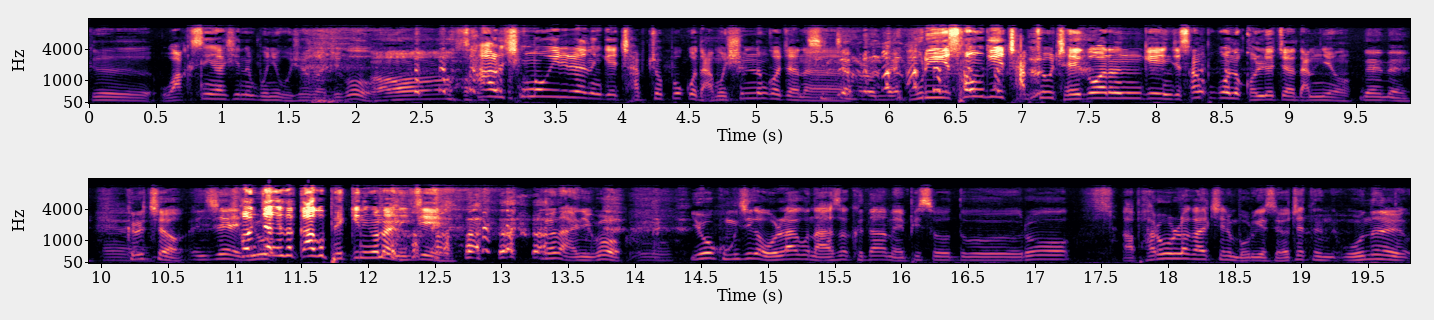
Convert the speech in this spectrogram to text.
그 왁싱 하시는 분이 오셔가지고 아. 사흘 식목일이라는 게 잡초 뽑고 나무 심는 거잖아. 진짜 그렇네. 우리 성기 잡초 제거하는 게 이제 상품권을 걸렸잖아 남녀. 네네. 예. 그렇죠. 이제 요- 현장에서 까고 베끼는 건 아니지. 그건 아니고 요 공지가 올라가고 나서 그 다음 에피소드로 아 바로 올라갈지는 모르겠어요. 어쨌든 오늘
